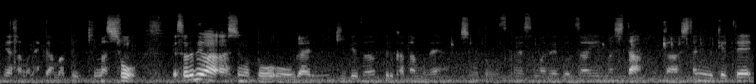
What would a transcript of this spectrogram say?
皆さんもね頑張っていきましょう。それでは仕事を帰りに聞いていただいている方もねお仕事お疲れ様でございました。また明日に向けて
